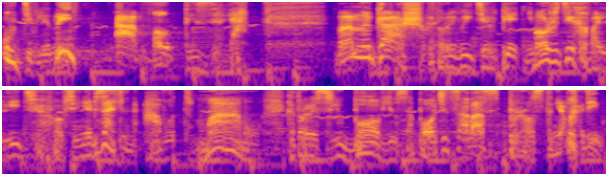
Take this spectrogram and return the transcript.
Удивлены? А вот и зря. Манную кашу, которую вы терпеть не можете, хвалить вовсе не обязательно. А вот маму, которая с любовью заботится о вас, просто необходимо.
